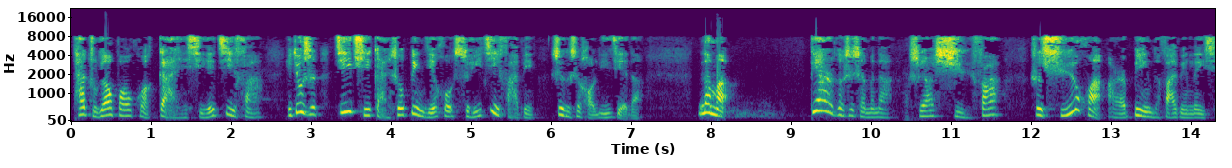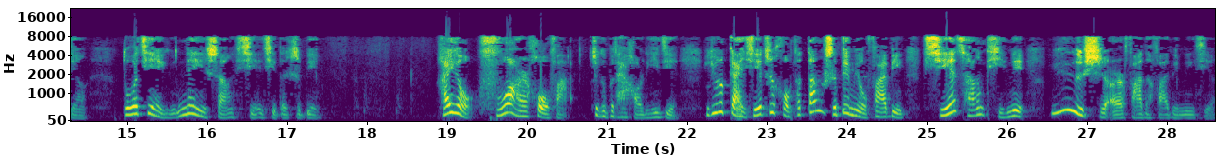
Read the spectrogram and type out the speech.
它主要包括感邪即发，也就是机体感受病结后随即发病，这个是好理解的。那么，第二个是什么呢？是要许发，是徐缓而病的发病类型，多见于内伤邪气的治病，还有伏而后发。这个不太好理解，也就是感邪之后，他当时并没有发病，邪藏体内遇事而发的发病类型，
